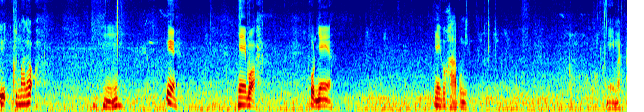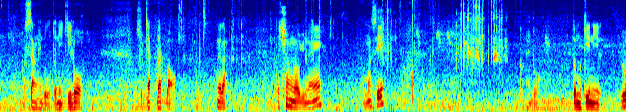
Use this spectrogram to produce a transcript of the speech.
อุ้ยขึ้นมาแล้วหือนี่ไงบ่โคตรไงอะไงก็ขาผมอีกไงมากสั่งให้ดูตัวนี้กิโล สุดจัดรัดบอกนี่ล่ะแต่ช่างเราอยู่ไหนเอามาสิกดให้ดู ตัวเมื่อกี้นี่โล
